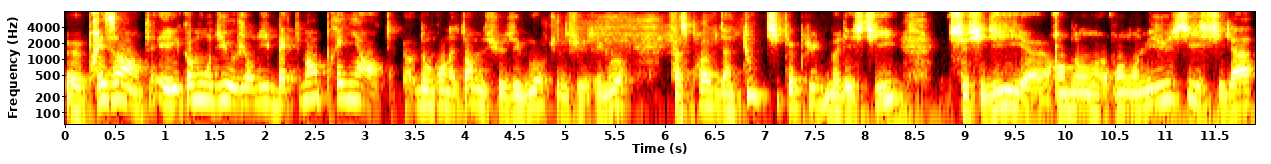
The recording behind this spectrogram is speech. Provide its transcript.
euh, présente et, comme on dit aujourd'hui, bêtement prégnante. Donc on attend M. Zemmour, que M. Zemmour fasse preuve d'un tout petit peu plus de modestie. Ceci dit, euh, rendons, rendons-lui justice. Il a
